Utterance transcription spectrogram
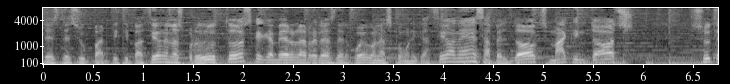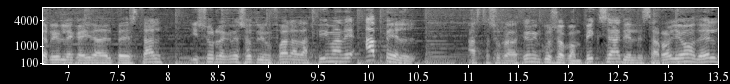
Desde su participación en los productos que cambiaron las reglas del juego en las comunicaciones, Apple Docs, Macintosh, su terrible caída del pedestal y su regreso triunfal a la cima de Apple, hasta su relación incluso con Pixar y el desarrollo de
